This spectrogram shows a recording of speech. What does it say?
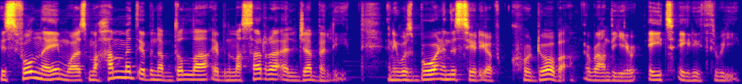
His full name was Muhammad ibn Abdullah ibn Masarra al-Jabali, and he was born in the city of Cordoba around the year 883.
